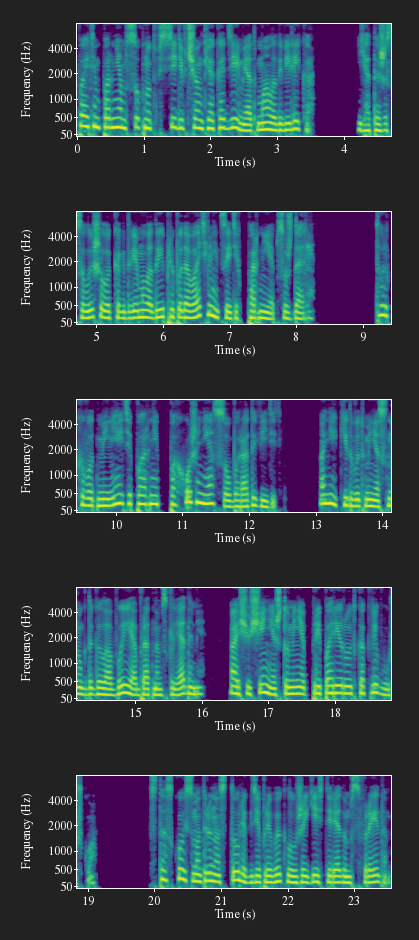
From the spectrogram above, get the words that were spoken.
По этим парням сохнут все девчонки Академии от мала до велика. Я даже слышала, как две молодые преподавательницы этих парней обсуждали. Только вот меня эти парни, похоже, не особо рады видеть. Они кидывают меня с ног до головы и обратно взглядами, а ощущение, что меня препарируют как лягушку. С тоской смотрю на столик, где привыкла уже есть рядом с Фрейдом,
